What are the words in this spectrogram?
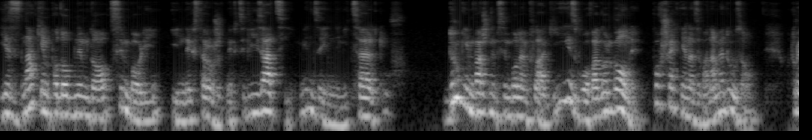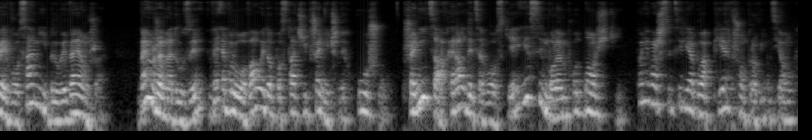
Jest znakiem podobnym do symboli innych starożytnych cywilizacji, m.in. Celtów. Drugim ważnym symbolem flagi jest głowa gorgony, powszechnie nazywana meduzą, której włosami były węże. Węże meduzy wyewoluowały do postaci pszenicznych uszu. Pszenica w heraldyce włoskiej jest symbolem płodności, ponieważ Sycylia była pierwszą prowincją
